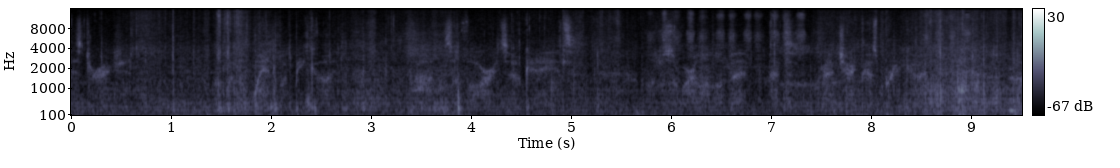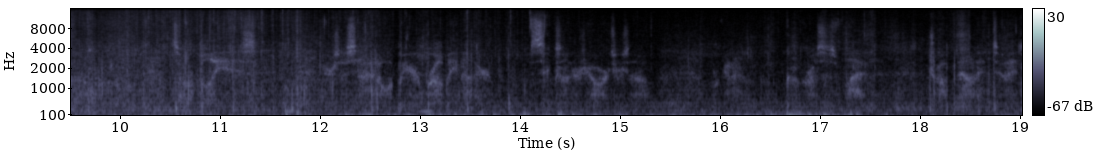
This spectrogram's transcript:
this direction. With the wind would be good. Uh, so far it's okay. It's a little swirl a little bit. That's I checked this pretty good. So our play is there's a saddle up here, probably another 600 yards or so. We're gonna go across this flat, drop down into it,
